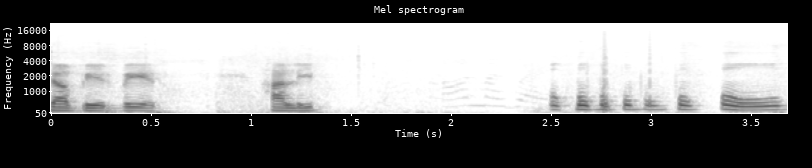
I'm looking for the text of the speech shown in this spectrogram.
ดาเบดเบดฮาริสปกปกปกปกปกปก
